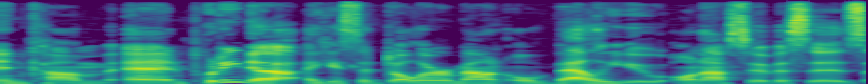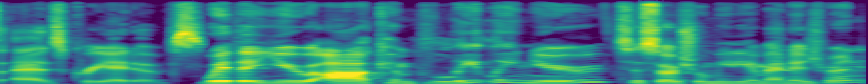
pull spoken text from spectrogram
income and putting a, I guess, a dollar amount or value on our services as creatives. Whether you are completely new to social media management,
